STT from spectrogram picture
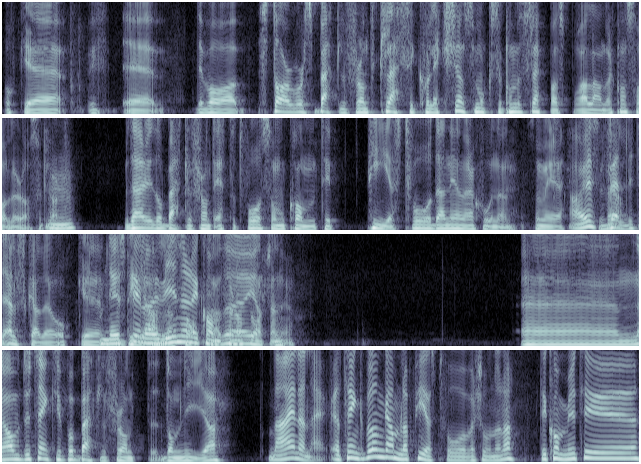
Och eh, vi, eh, det var Star Wars Battlefront Classic Collection som också kommer släppas på alla andra konsoler då såklart. Mm. Men det här är då Battlefront 1 och 2 som kom till PS2, den generationen. Som är Ja, väldigt älskade och eh, Det spelade vi när det kom för något år sedan nu. Eh, ja, men du tänker ju på Battlefront, de nya. Nej, nej, nej. Jag tänker på de gamla PS2-versionerna. Det kom ju till...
